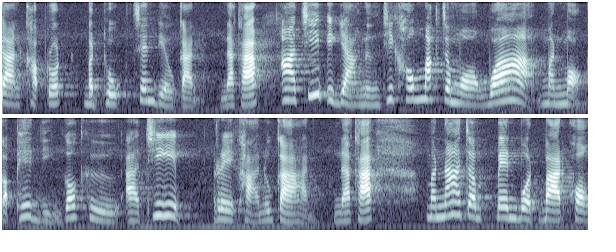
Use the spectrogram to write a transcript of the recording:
การขับรถบรรทุกเช่นเดียวกันนะคะ อาชีพอีกอย่างหนึ่งที่เขามักจะมองว่ามันเหมาะกับเพศหญิงก็คืออาชีพเรขานุการนะคะ มันน่าจะเป็นบทบาทของ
